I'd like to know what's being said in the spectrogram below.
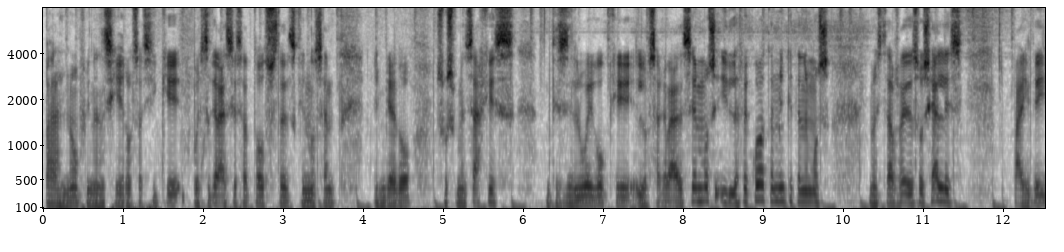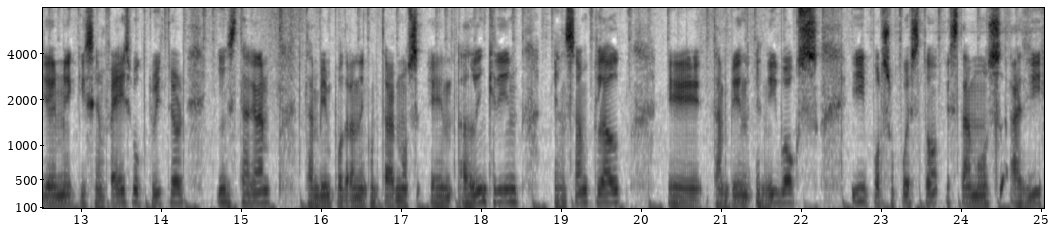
para no financieros. Así que pues gracias a todos ustedes que nos han enviado sus mensajes. Desde luego que los agradecemos y les recuerdo también que tenemos nuestras redes sociales. Paideya MX en Facebook, Twitter, Instagram. También podrán encontrarnos en LinkedIn, en SoundCloud, eh, también en Evox y por supuesto estamos allí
